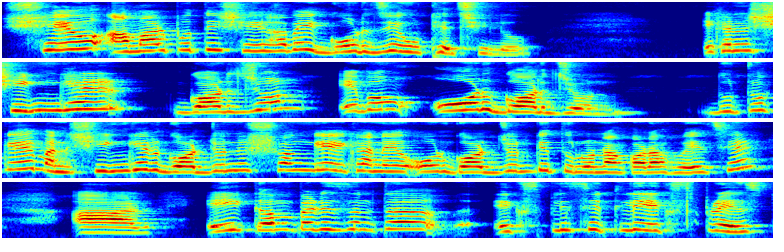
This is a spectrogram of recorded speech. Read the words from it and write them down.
সেও আমার প্রতি সেভাবেই গর্জে উঠেছিল। এখানে সিংহের গর্জন এবং ওর গর্জন। দুটোকে মানে সিংহের গর্জনের সঙ্গে এখানে ওর গর্জনকে তুলনা করা হয়েছে। আর এই কম্প্যারিজনটা এক্সপ্লিসিটলি এক্সপ্রেসড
